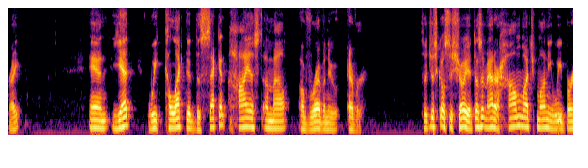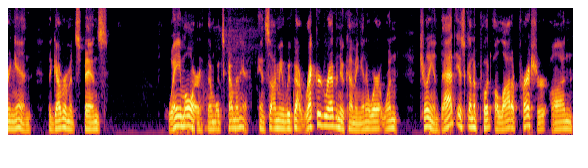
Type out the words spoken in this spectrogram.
right? and yet we collected the second highest amount of revenue ever. So it just goes to show you it doesn't matter how much money we bring in, the government spends way more than what's coming in. And so, I mean, we've got record revenue coming in and we're at 1 trillion. That is going to put a lot of pressure on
